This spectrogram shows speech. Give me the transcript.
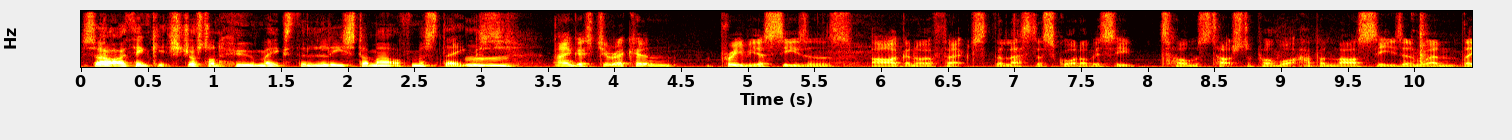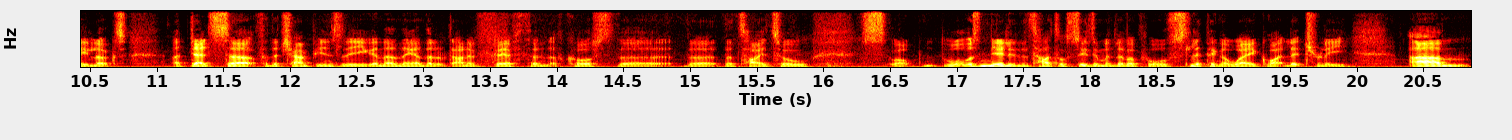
So I think it's just on who makes the least amount of mistakes. Mm. Angus, do you reckon previous seasons are going to affect the Leicester squad? Obviously, Tom's touched upon what happened last season when they looked a dead cert for the Champions League and then they ended up down in fifth. And of course, the, the, the title, well, what was nearly the title season with Liverpool slipping away quite literally. Um,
